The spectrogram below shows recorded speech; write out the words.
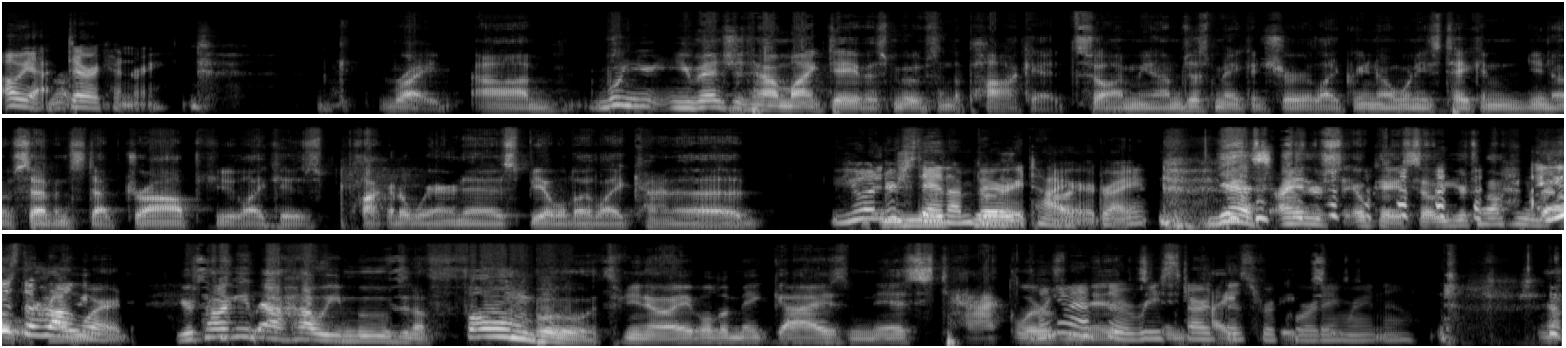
Oh yeah, Derrick Henry. right. Um, well, you, you mentioned how Mike Davis moves in the pocket, so I mean, I'm just making sure, like you know, when he's taking you know seven step drops, you like his pocket awareness, be able to like kind of. You understand I'm very tired, right? yes, I understand. Okay, so you're talking about. I used the wrong he, word. You're talking about how he moves in a phone booth. You know, able to make guys miss tacklers. I'm gonna have to restart this recording right now. no,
